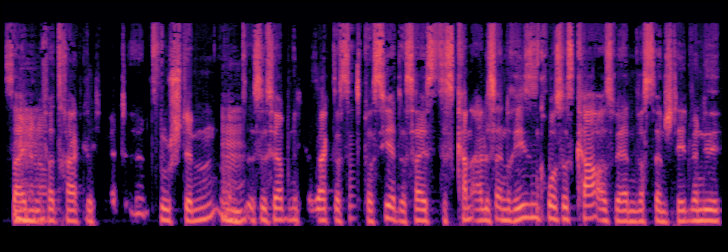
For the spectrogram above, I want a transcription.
Seiten mhm. vertraglich mit zustimmen. Mhm. Und es ist ja nicht gesagt, dass das passiert. Das heißt, das kann alles ein riesengroßes Chaos werden, was dann steht, wenn die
